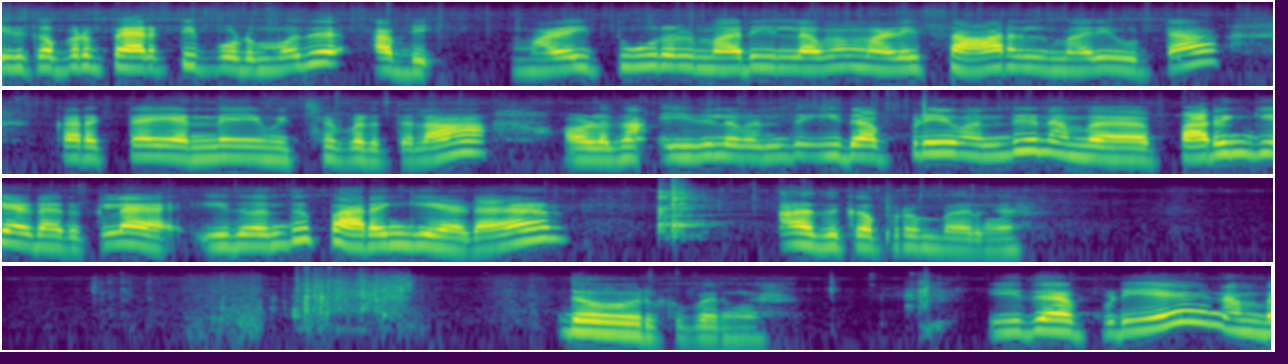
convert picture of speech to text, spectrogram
இதுக்கப்புறம் பெரட்டி போடும்போது அப்படி மழை தூறல் மாதிரி இல்லாமல் மழை சாரல் மாதிரி விட்டால் கரெக்டாக எண்ணெயை மிச்சப்படுத்தலாம். அவ்வளோதான் இதில் வந்து இது அப்படியே வந்து நம்ம பரங்கி எடை இருக்குல்ல இது வந்து பரங்கி எடை அதுக்கப்புறம் பாருங்க. இதோ இருக்கு பாருங்கள் இது அப்படியே நம்ம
